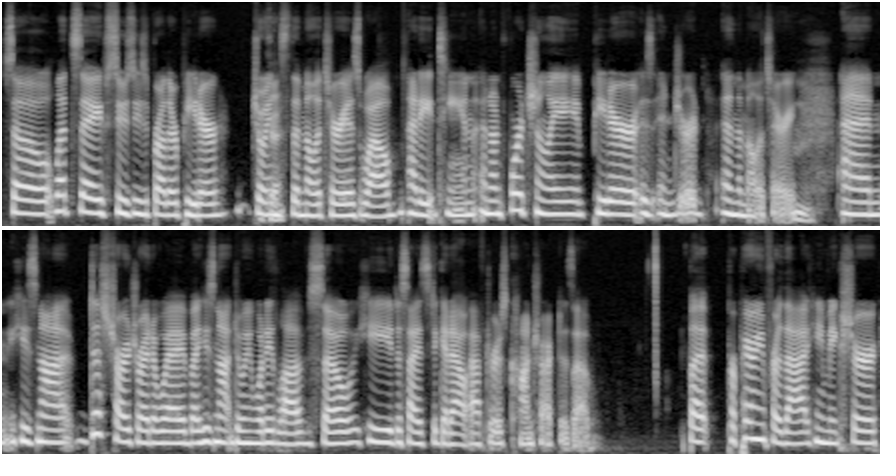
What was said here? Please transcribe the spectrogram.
So let's say Susie's brother Peter joins Okay. the military as well at 18 and unfortunately Peter is injured in the military Hmm. and he's not discharged right away but he's not doing what he loves so he decides to get out after his contract is up. But preparing for that, he makes sure it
